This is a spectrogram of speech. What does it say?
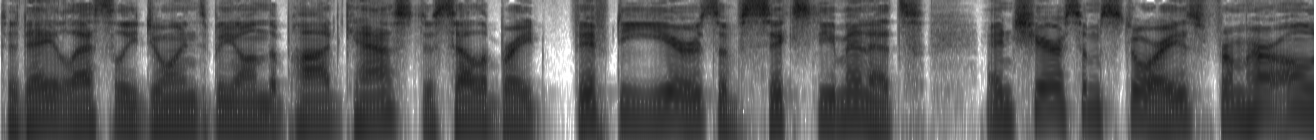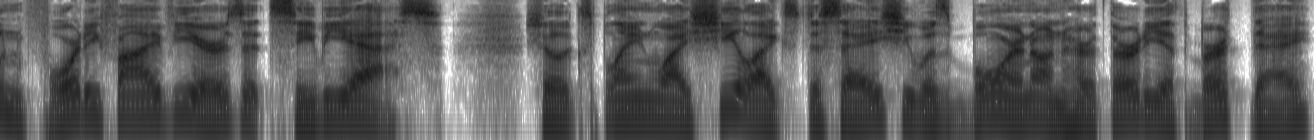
Today, Lesley joins me on the podcast to celebrate 50 years of 60 Minutes and share some stories from her own 45 years at CBS. She'll explain why she likes to say she was born on her 30th birthday.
